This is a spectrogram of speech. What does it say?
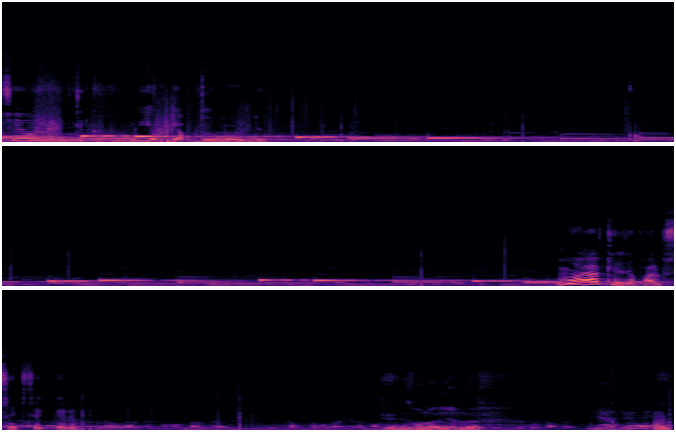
Kadar şey ölmedi. Bir tek bir yap, yaptığını öldü. Ama herkes yapar bu seksekleri. Deniz olan yerler Evet,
